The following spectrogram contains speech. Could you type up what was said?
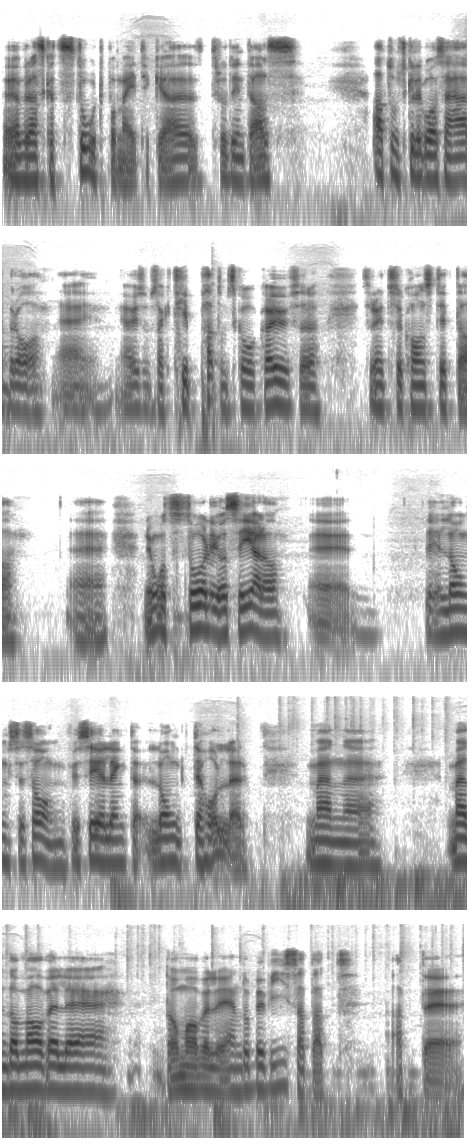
har överraskat stort på mig tycker jag. Jag trodde inte alls att de skulle gå så här bra. Eh, jag har ju som sagt tippat att de ska åka ur så, så det är inte så konstigt då. Eh, nu återstår det ju att se då. Eh, det är en lång säsong, vi ser hur långt det håller. Men, eh, men de, har väl, eh, de har väl ändå bevisat att, att eh,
